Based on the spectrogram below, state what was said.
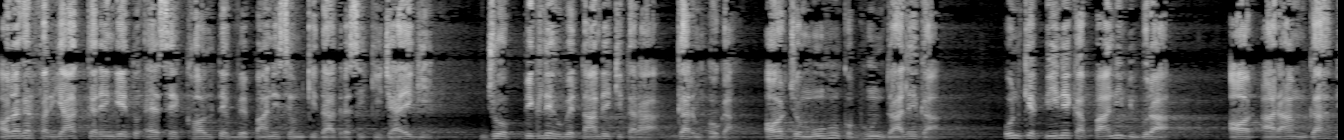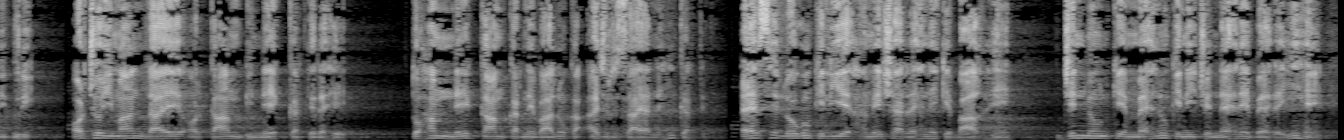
और अगर फरियाद करेंगे तो ऐसे खोलते हुए पानी से उनकी दादरसी की जाएगी, जो पिघले हुए तांबे की तरह गर्म होगा और जो मुंहों को भून डालेगा। उनके पीने का पानी भी बुरा और आराम गाह भी बुरी। और जो ईमान लाए और काम भी नेक करते रहे तो हम नेक काम करने वालों का अज्र जाया नहीं करते। ऐसे लोगों के लिए हमेशा रहने के बाग हैं, जिनमें उनके महलों के नीचे नहरें बह रही हैं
